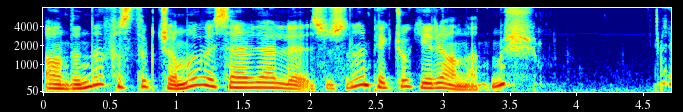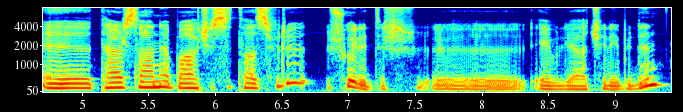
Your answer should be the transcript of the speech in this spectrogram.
andığında fıstık çamı ve servilerle süslenen pek çok yeri anlatmış. E, tersane bahçesi tasviri şöyledir e, Evliya Çelebi'nin.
